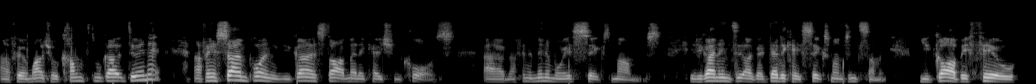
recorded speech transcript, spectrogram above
and I feel much more comfortable doing it and I think it's so important if you're going to start a medication course um, I think the minimum is six months if you're going into like a dedicate six months into something you gotta be feel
